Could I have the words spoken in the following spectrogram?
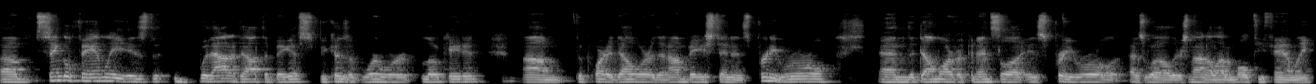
Um, single family is the, without a doubt the biggest because of where we're located. Um, the part of Delaware that I'm based in is pretty rural, and the Delmarva Peninsula is pretty rural as well. There's not a lot of multifamily,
